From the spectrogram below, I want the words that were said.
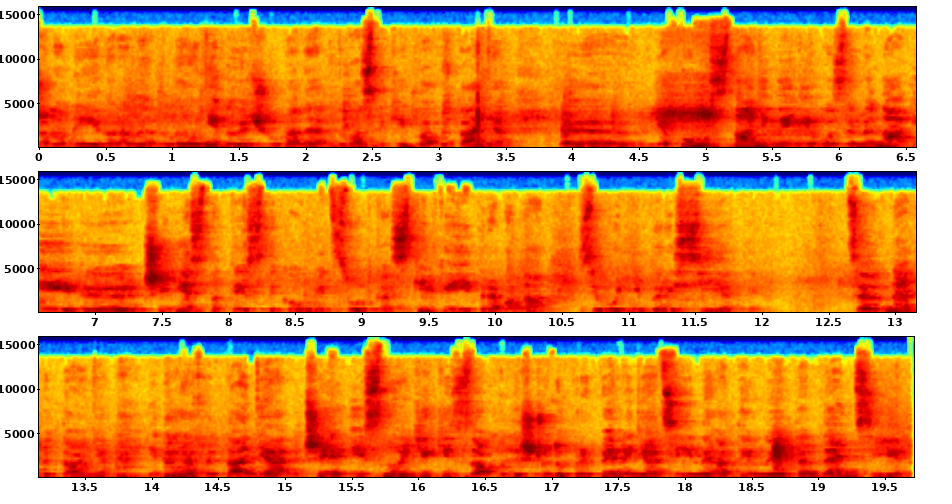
Шановний Ігоре Леонідович, у мене до вас такі два питання. Е, В якому стані нині озимина і е, чи є статистика у відсотках, скільки її треба на сьогодні пересіяти? Це одне питання. І друге питання, чи існують якісь заходи щодо припинення цієї негативної тенденції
